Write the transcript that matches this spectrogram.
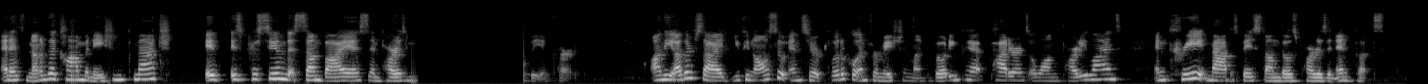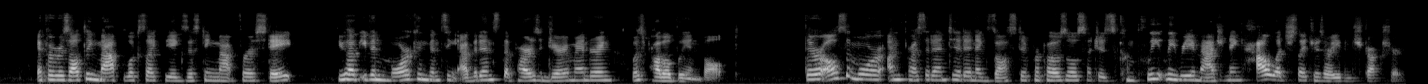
and if none of the combinations match, it is presumed that some bias and partisan will be incurred. On the other side, you can also insert political information like voting pa- patterns along party lines and create maps based on those partisan inputs. If a resulting map looks like the existing map for a state, you have even more convincing evidence that partisan gerrymandering was probably involved. There are also more unprecedented and exhaustive proposals, such as completely reimagining how legislatures are even structured.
